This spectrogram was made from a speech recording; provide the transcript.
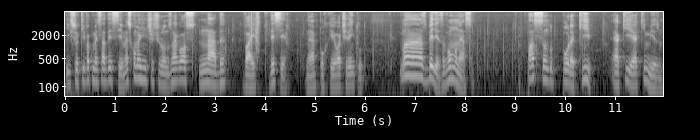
Isso aqui vai começar a descer. Mas como a gente atirou nos negócios, nada vai descer. Né? Porque eu atirei em tudo. Mas beleza, vamos nessa passando por aqui, é aqui, é aqui mesmo.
